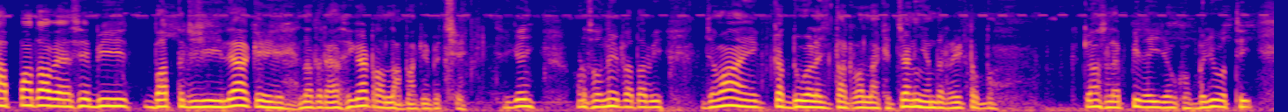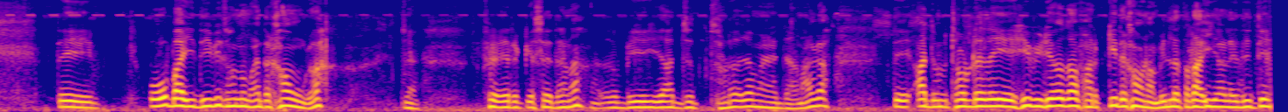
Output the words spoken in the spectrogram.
ਆਪਾਂ ਤਾਂ ਵੈਸੇ ਵੀ ਬੱਤ ਜੀ ਲਿਆ ਕੇ ਲਤੜਿਆ ਸੀਗਾ, ਟਰਾਲਾ ਪਾ ਕੇ ਪਿੱਛੇ, ਠੀਕ ਹੈ ਜੀ? ਹੁਣ ਤੁਹਾਨੂੰ ਵੀ ਪਤਾ ਵੀ ਜਮਾਂ ਐ ਕੱਦੂ ਵਾਲੇ 'ਚ ਤਾਂ ਟਰਾਲਾ ਖਿੱਚਿਆ ਨਹੀਂ ਜਾਂਦਾ ਟਰੈਕਟਰ ਤੋਂ। ਕਿਉਂ ਸਲਿੱਪ ਹੀ ਲਈ ਜਾਊ, ਖੁੱਬ ਜੂ ਉੱਥੇ। ਹੀ। ਤੇ ਉਹ ਬਾਈ ਦੀ ਵੀ ਤੁਹਾਨੂੰ ਮੈਂ ਦਿਖਾਉਂਗਾ ਫਿਰ ਕਿਸੇ ਦਿਨ, ਵੀ ਅੱਜ ਥੋੜਾ ਜਿਹਾ ਮੈਂ ਜਾਣਾਗਾ। ਤੇ ਅੱਜ ਤੁਹਾਡੇ ਲਈ ਇਹੀ ਵੀਡੀਓ ਦਾ ਫ਼ਰਕ ਹੀ ਦਿਖਾਉਣਾ ਵੀ ਲਤੜਾਈ ਵਾਲੇ ਦੀ ਤੇ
